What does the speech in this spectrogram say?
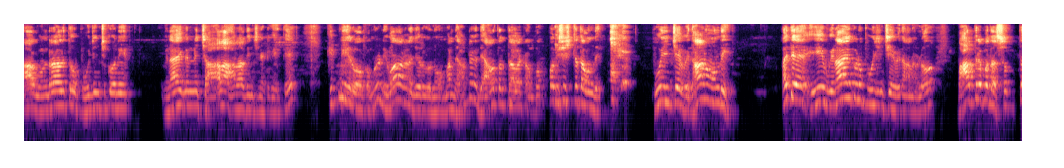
ఆ ఉండ్రాలతో పూజించుకొని వినాయకుడిని చాలా ఆరాధించినట్టుగా అయితే కిడ్నీ రోగములు నివారణ జరుగును. మన దాంట్లో దేవతల తాలూకా గొప్ప విశిష్టత ఉంది. పూజించే విధానం ఉంది. అయితే ఈ వినాయకుడు పూజించే విధానంలో భాద్రపద శుద్ధ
